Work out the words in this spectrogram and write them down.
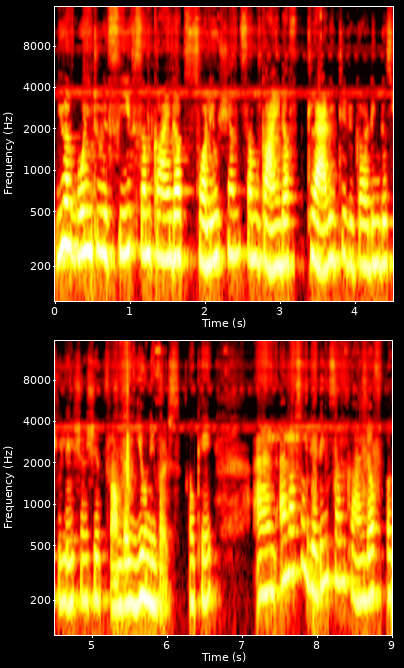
you are going to receive some kind of solution some kind of clarity regarding this relationship from the universe okay? And i'm also getting some kind of a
